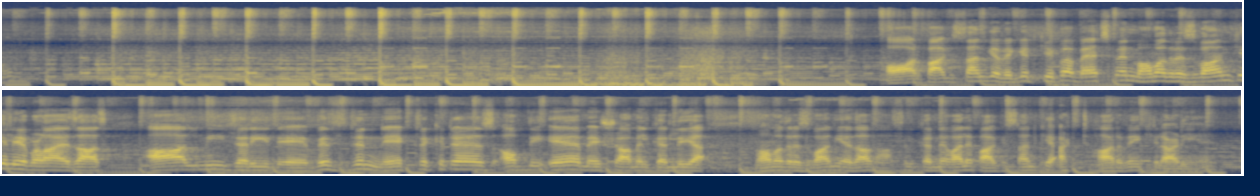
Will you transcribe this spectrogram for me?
اور پاکستان کے wicket keeper batsman Muhammad Rizwan کے لیے بڑا اعزاز۔ عالمی جرید وزڈن نے کرکٹرز آف دی ایئر میں شامل کر لیا۔ محمد رضوان یہ اعزاز حاصل کرنے والے پاکستان کے اٹھارویں کھلاڑی ہیں۔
